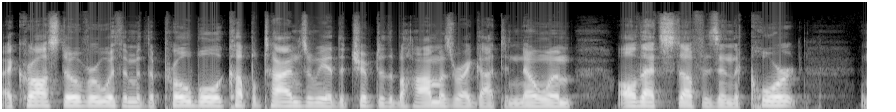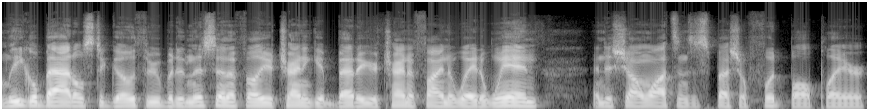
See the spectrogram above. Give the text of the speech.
I crossed over with him at the Pro Bowl a couple times, and we had the trip to the Bahamas where I got to know him. All that stuff is in the court and legal battles to go through. But in this NFL, you're trying to get better. You're trying to find a way to win. And Deshaun Watson's a special football player.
